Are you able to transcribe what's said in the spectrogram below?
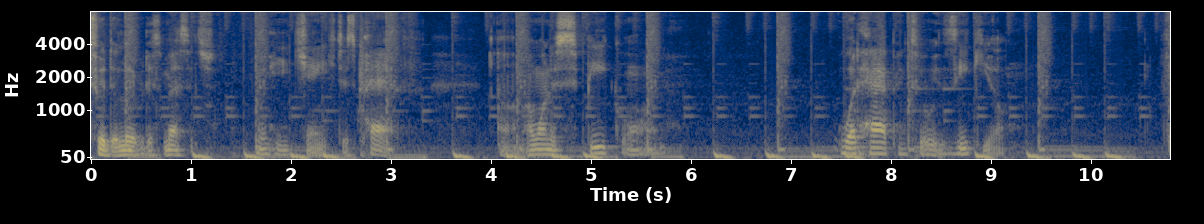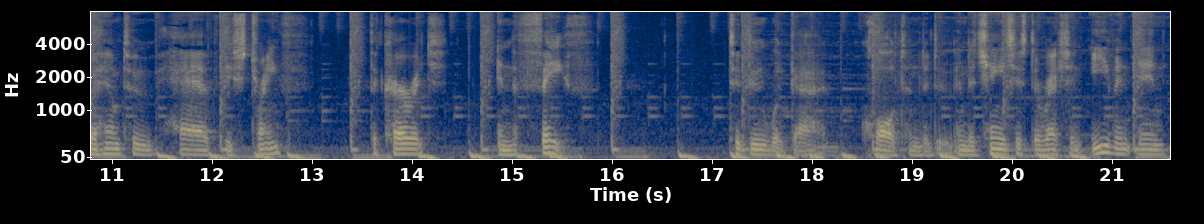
to deliver this message when he changed his path. Um, I want to speak on what happened to Ezekiel for him to have the strength, the courage, and the faith to do what God called him to do and to change his direction, even in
